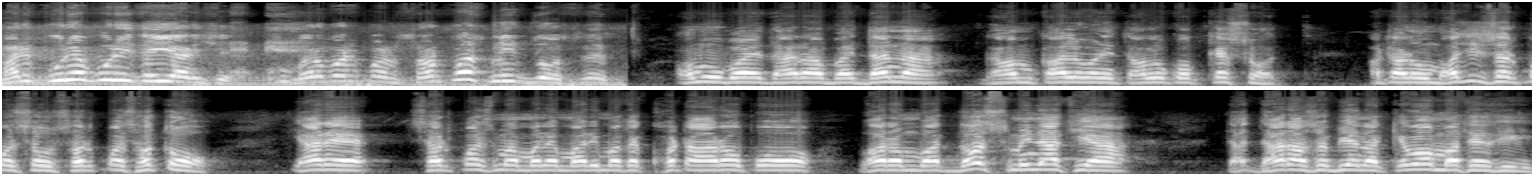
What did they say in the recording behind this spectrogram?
મારી પૂરેપૂરી તૈયારી છે. બરોબર, પણ સરપંચ નિર્દોષ છે. અમુભાઈ ધારાભાઈ દાના, ગામ કાલવણી તાલુકો કેશોદ. અટાણું માજી સરપંચ છું સરપંચ હતો. ત્યારે સરપંચમાં મને મારી માથે ખોટા આરોપો વારંવાર દસ મહિના થયા. ધારાસભ્યના કહેવા માથેથી?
